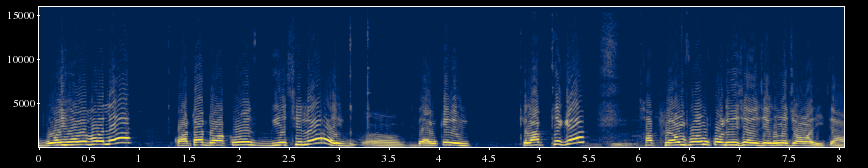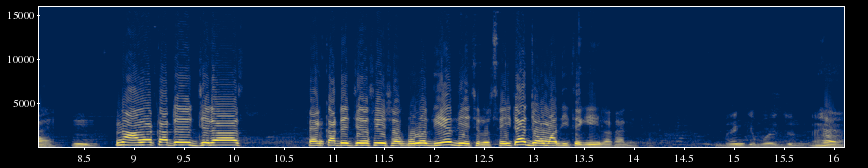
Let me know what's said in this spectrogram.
বই হবে বলে কটা ডকুমেন্ট দিয়েছিল ওই ব্যাংকের ওই ক্লাব থেকে সব ফর্ম ফর্ম করে দিয়েছিল যেগুলো জমা দিতে হয়। না আধার কার্ডের জেরাস প্যান কার্ডের জেরাস সেই সবগুলো দিয়ে দিয়েছিল। সেইটা জমা দিতে গিয়েছিল খালি ব্যাংকে বইয়ের জন্য? হ্যাঁ।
